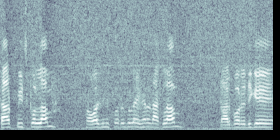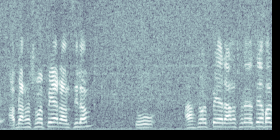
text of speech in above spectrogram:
টার্প পিচ করলাম। সবার জিনিসপত্রগুলো এখানে রাখলাম। তারপর এদিকে আমরা আসার সময় পেয়ার আনছিলাম। তো আসার সময় পেয়ার আনার সাথে সাথে আবার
